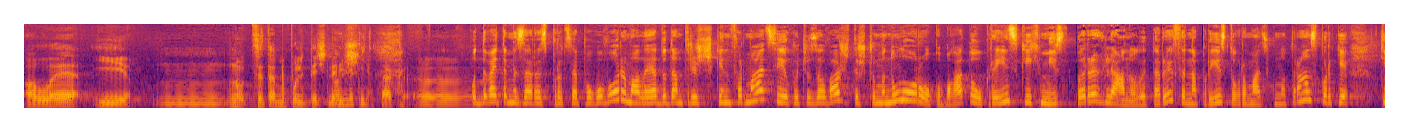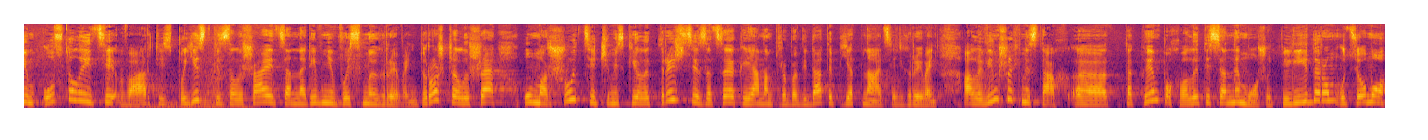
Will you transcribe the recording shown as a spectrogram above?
але і ну це треба політичне Політич- рішення. Так Е, От давайте ми зараз про це поговоримо, але я додам трішки інформації. Хочу зауважити, що минулого року багато українських міст переглянули тарифи на проїзд у громадському транспорті. Втім, у столиці вартість поїздки залишається на рівні 8 гривень. Дорожче лише у маршрутці чи міській електричці. За це киянам треба віддати 15 гривень. Але в інших містах е, таким похвалитися не можуть. Лідером у цьому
